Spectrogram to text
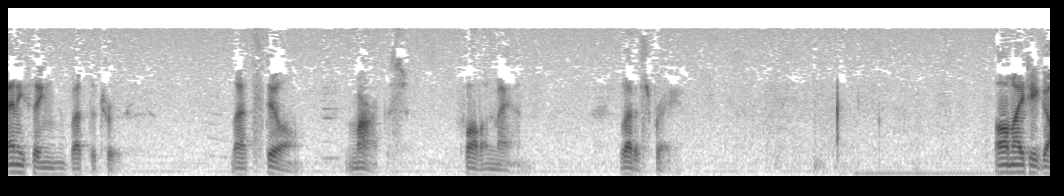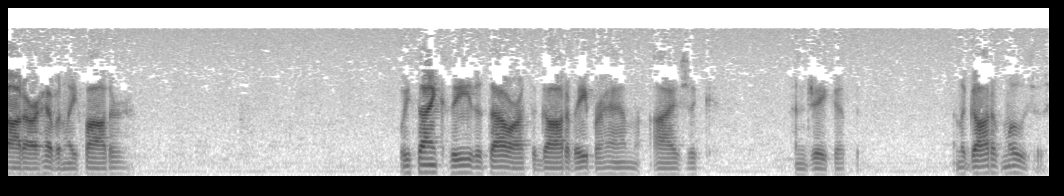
Anything but the truth. That still marks fallen man. Let us pray. Almighty God, our Heavenly Father, we thank Thee that Thou art the God of Abraham, Isaac, and Jacob, and the God of Moses,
